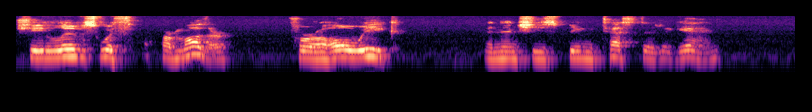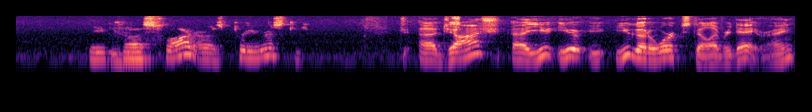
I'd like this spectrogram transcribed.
she lives with her mother for a whole week and then she's being tested again because Florida is pretty risky. Uh, Josh, uh, you you you go to work still every day, right?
